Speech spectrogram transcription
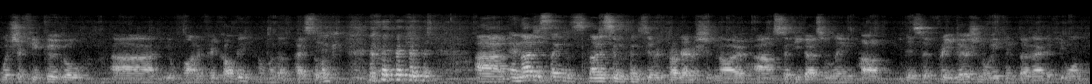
which if you Google, uh, you'll find a free copy. I'm going to paste the link. um, and 90 things, 97 things every programmer should know. Um, so if you go to Learning there's a free version or you can donate if you want.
